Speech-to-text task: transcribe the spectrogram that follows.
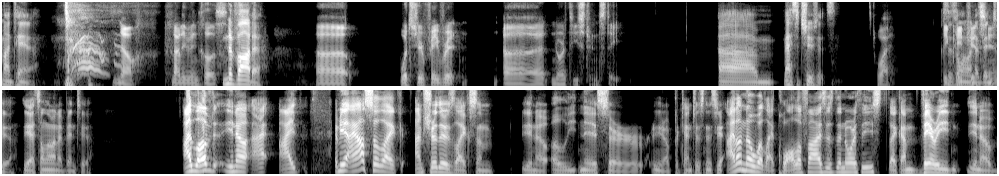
Montana. No, not even close. Nevada. Uh, what's your favorite uh, northeastern state? Um, Massachusetts. Why? 'Cause Big it's the only one I've been Patriots to. Yeah, it's the only one I've been to. I loved, you know, I, I, I mean, I also like. I'm sure there's like some, you know, eliteness or you know pretentiousness here. I don't know what like qualifies as the Northeast. Like, I'm very, you know,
